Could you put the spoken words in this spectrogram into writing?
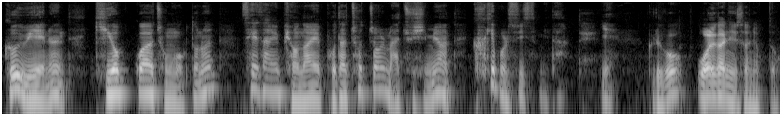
그 위에는 기업과 종목 또는 세상의 변화에 보다 초점을 맞추시면 크게 볼 수 있습니다. 예. 그리고 월간 이선엽도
